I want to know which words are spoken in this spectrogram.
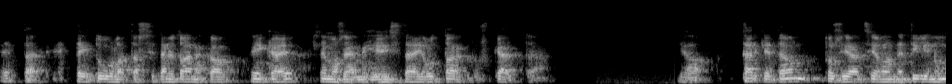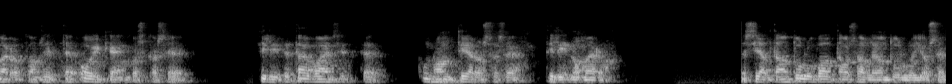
että ei tuulata sitä nyt ainakaan mihinkään semmoiseen, mihin sitä ei ollut tarkoitus käyttää. Ja tärkeintä on tosiaan, että siellä on ne tilinumerot on sitten oikein, koska se tilitetään vain sitten, kun on tiedossa se tilinumero. Sieltä on tullut, valtaosalle on tullut jo se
